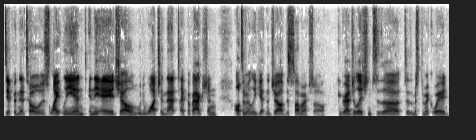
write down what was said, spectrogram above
dipping their toes lightly in in the AHL. Would watching that type of action, ultimately getting the job this summer. So, congratulations to the to the Mr. McQuaid.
